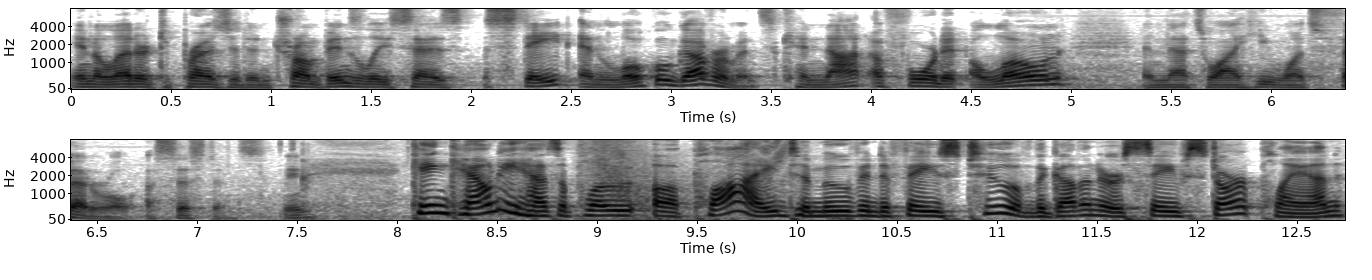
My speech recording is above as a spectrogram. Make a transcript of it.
In a letter to President Trump, Inslee says state and local governments cannot afford it alone, and that's why he wants federal assistance. King County has applied to move into phase two of the governor's Safe Start plan.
